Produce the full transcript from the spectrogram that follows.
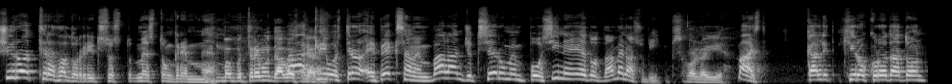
Χειρότερα θα τον ρίξω στο, μες στον κρεμό. Μα που τρέμουν τα βόθια. Ακριβώς. τρένο. Επέξαμε μπάλα και ξέρουμε πώς είναι ε, το δάμε να σου πει. Ψυχολογία. Μάλιστα. Καλή, χειροκρότα τον,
